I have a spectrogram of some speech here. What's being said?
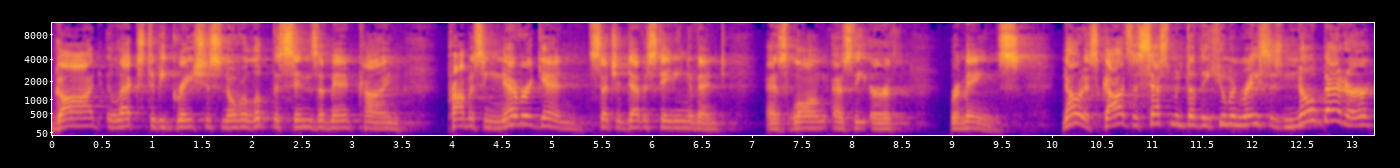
God elects to be gracious and overlook the sins of mankind, promising never again such a devastating event as long as the earth remains. Notice God's assessment of the human race is no better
